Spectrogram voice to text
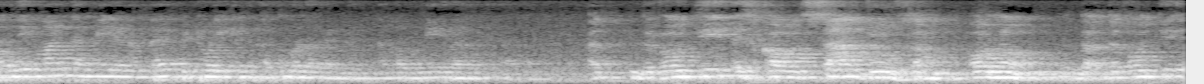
பௌதிகமான தன்மையை நம்ம விட்டு ஒழிக்கிறது கற்றுக்கொள்ள வேண்டும் நம்ம முன்னேறி வரதுக்காக A devotee is called sadhu. Some, oh no, the devotee,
